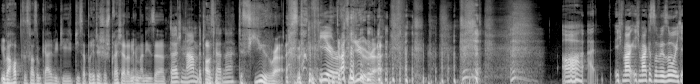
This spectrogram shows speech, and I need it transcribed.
überhaupt, das war so geil, wie die, dieser britische Sprecher dann immer diese Deutschen Namen betont hat, ne? The Führer. Führer. The Führer. Oh, ich mag, ich mag es sowieso. Ich,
